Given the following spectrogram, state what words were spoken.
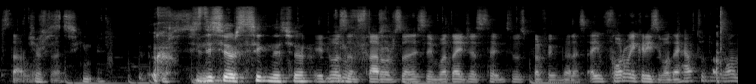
Star Wars. Just Is this your signature? It wasn't Star Wars, honestly, but I just it was perfect balance. I four way crazy, but I have to do one.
